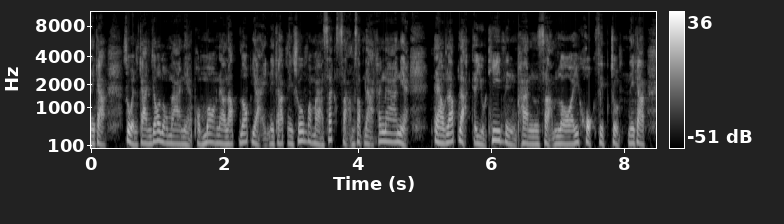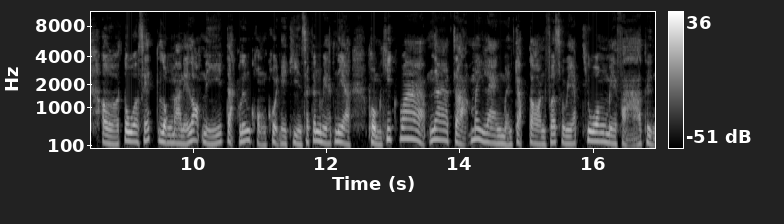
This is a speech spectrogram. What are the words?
นะครับส่วนการย่อลงมาเนี่ยผมมองแนวรับรอบใหญ่นะครับในช่วงประมาณสัก 3 สัปดาห์ข้างหน้าเนี่ยแนวรับหลักจะอยู่ที่ 1,360 จุดนะครับเออตัวเซ็ตลงมาในรอบนี้จากเรื่องของโควิดในทีน second wave เนี่ยผมคิดว่าน่าจะไม่แรงเหมือนกับตอน first wave ช่วงเมษาถึง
